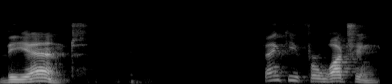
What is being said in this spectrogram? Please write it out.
The end. Thank you for watching.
